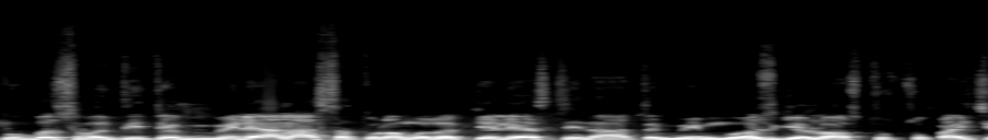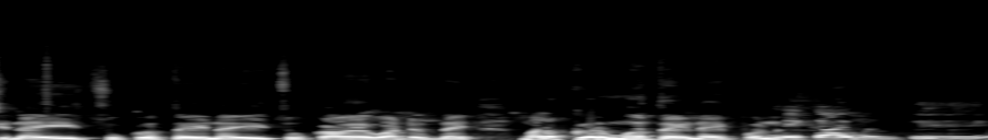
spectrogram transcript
तू बस म्हणती ते मेले आला असता तुला मदत केली असती ना तर मी मज गेलो असतो. चुकायची नाही चुकतही नाही चुकावे वाटत नाही. मला करमतही नाही पण मी काय म्हणते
